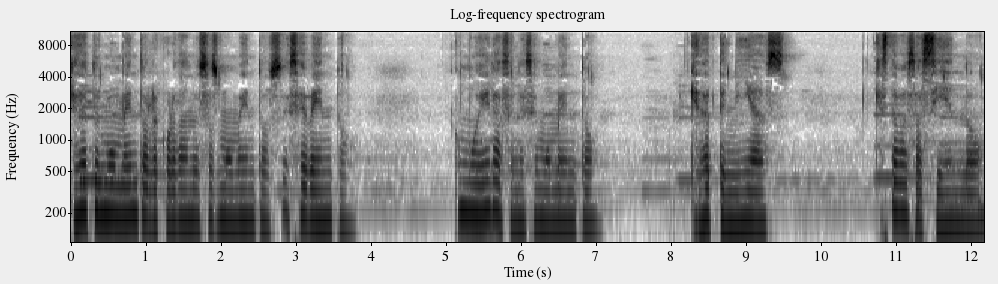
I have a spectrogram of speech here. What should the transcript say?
Quédate un momento recordando esos momentos, ese evento. ¿Cómo eras en ese momento? ¿Qué edad tenías? ¿Qué estabas haciendo?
